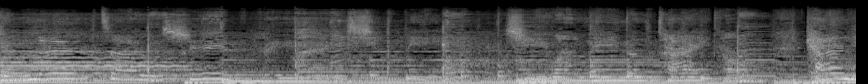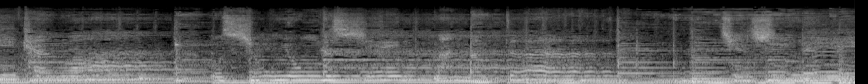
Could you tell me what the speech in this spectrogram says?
眼泪在我心里。希望你能抬头看一看我，我汹涌的心慢慢的全是你。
